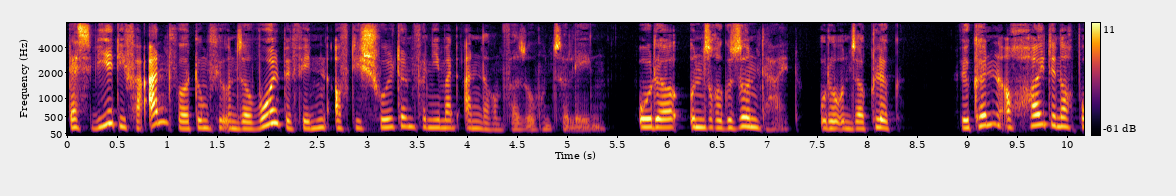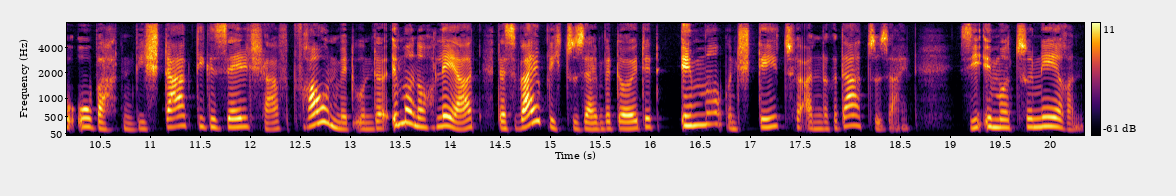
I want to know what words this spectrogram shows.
dass wir die Verantwortung für unser Wohlbefinden auf die Schultern von jemand anderem versuchen zu legen. Oder unsere Gesundheit oder unser Glück. Wir können auch heute noch beobachten, wie stark die Gesellschaft Frauen mitunter immer noch lehrt, dass weiblich zu sein bedeutet, immer und stets für andere da zu sein, sie immer zu nähren,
